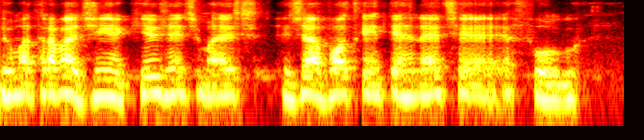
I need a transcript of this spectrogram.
Deu uma travadinha aqui, gente, mas já volto que a internet é, é fogo.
